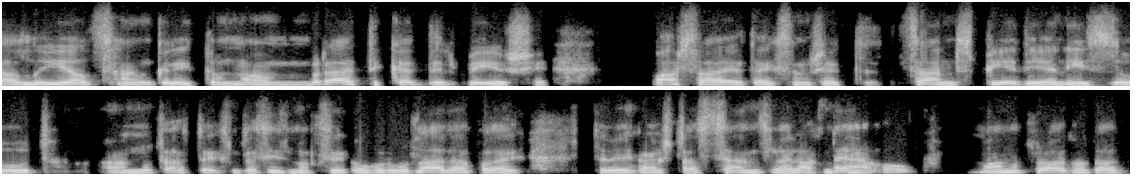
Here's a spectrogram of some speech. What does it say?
tā liela cenu krituma reti, kad ir bijuši. Varsā, ja teiksim, šie cenu spiedieni izzūd, nu, tā, teiksim, tas izmaksas ir kaut kur lētāk, paliek, tad vienkārši tās cenas vairāk neaug. Manuprāt, nu, tādi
